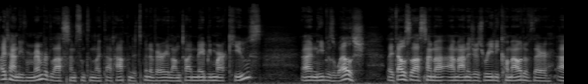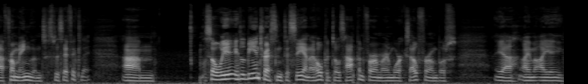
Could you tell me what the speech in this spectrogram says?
I can't even remember the last time something like that happened. It's been a very long time. Maybe Mark Hughes, and he was Welsh. Like that was the last time a, a manager's really come out of there uh, from England specifically. Um, so we, it'll be interesting to see, and I hope it does happen for him and works out for him. But yeah, I'm I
